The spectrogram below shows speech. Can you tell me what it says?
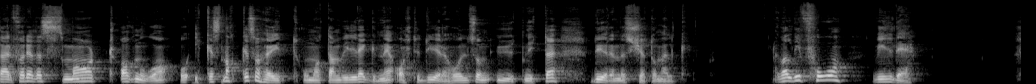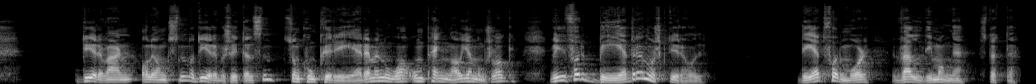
Derfor er det smart av NOAH å ikke snakke så høyt om at de vil legge ned alt dyrehold som utnytter dyrenes kjøtt og melk. Veldig få vil det. Dyrevernalliansen og Dyrebeskyttelsen, som konkurrerer med NOAH om penger og gjennomslag, vil forbedre norsk dyrehold. Det er et formål veldig mange støtter.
